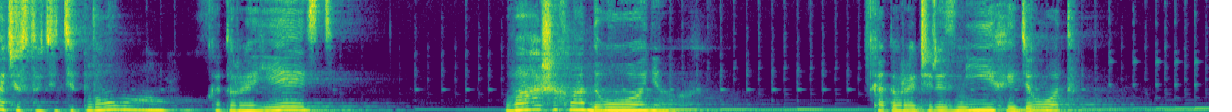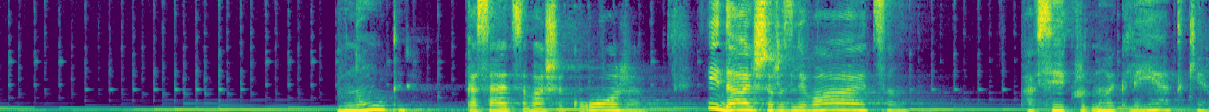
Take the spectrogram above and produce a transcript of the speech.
Почувствуйте тепло, которое есть в ваших ладонях, которое через них идет внутрь, касается вашей кожи и дальше разливается по всей грудной клетке.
